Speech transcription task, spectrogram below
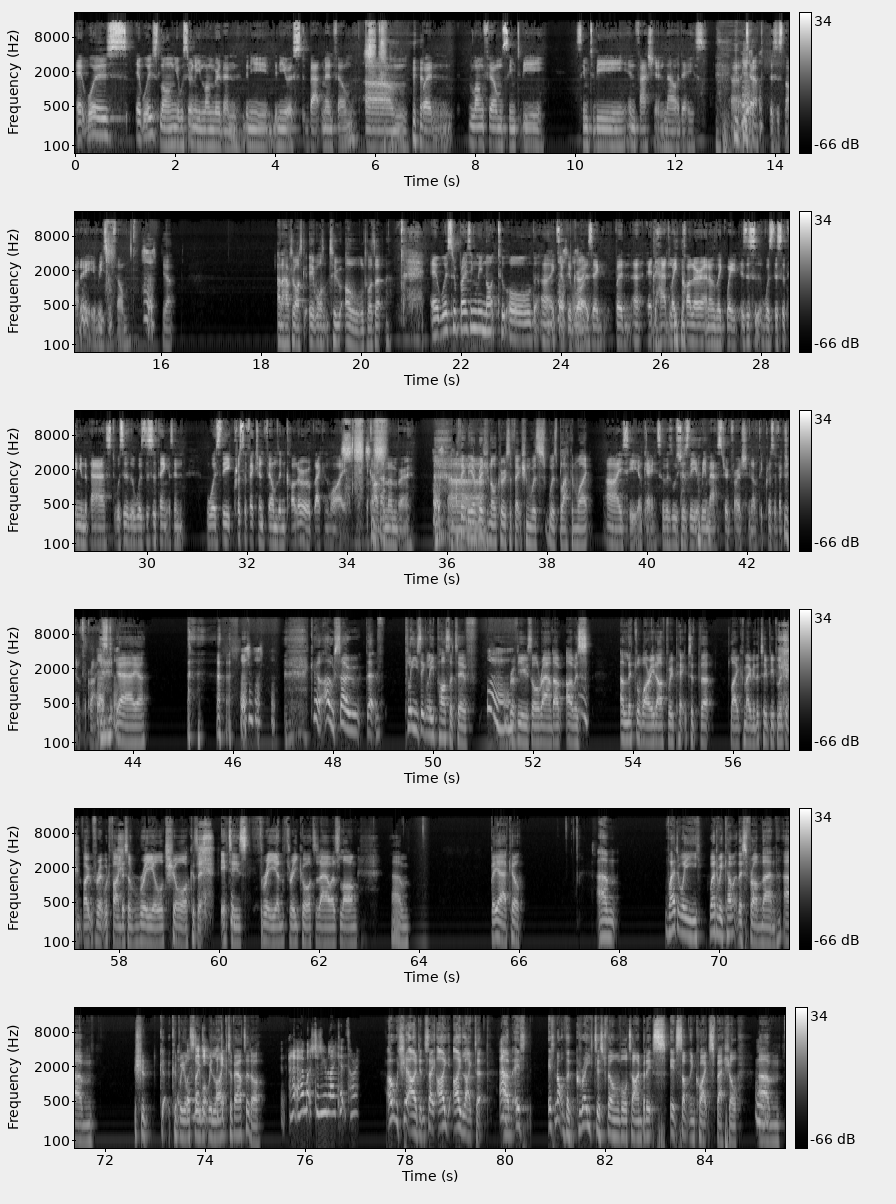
It was it was long. It was certainly longer than the new the newest Batman film. Um, but long films seem to be seem to be in fashion nowadays. Uh, except this is not a recent film. Yeah. And I have to ask, it wasn't too old, was it? It was surprisingly not too old, uh, except it was like, but uh, it had like color, and I was like, wait, is this was this a thing in the past? Was it was this a thing? As in, was the crucifixion filmed in color or black and white? I can't remember. I think the Uh. original crucifixion was was black and white. I see. Okay, so this was just the remastered version of the crucifixion of the Christ. Yeah, yeah. Cool. Oh, so uh, pleasingly positive reviews all round. I, I was a little worried after we picked it that like maybe the two people who didn't vote for it would find this a real chore because it it is three and three quarters hours long. Um, but yeah, cool. Um, where do we where do we come at this from then? Um, should could we all say what we liked about it, or How, how much did you like it? Sorry. oh shit, I didn't say I I liked it. Ah. Um, it's it's not the greatest film of all time, but it's it's something quite special. Um,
